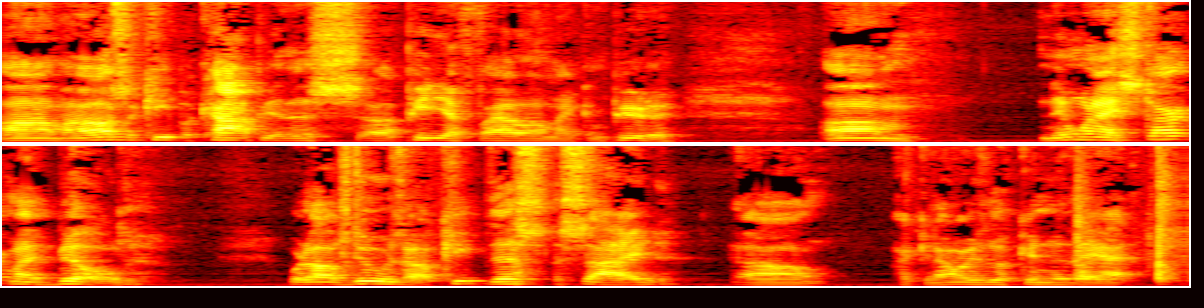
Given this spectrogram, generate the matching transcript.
Um, I also keep a copy of this uh, PDF file on my computer. Um, then when I start my build, what I'll do is I'll keep this aside. Uh, I can always look into that.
